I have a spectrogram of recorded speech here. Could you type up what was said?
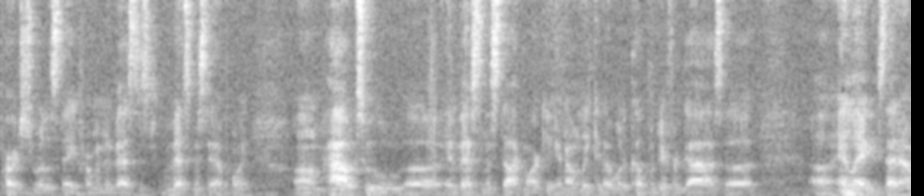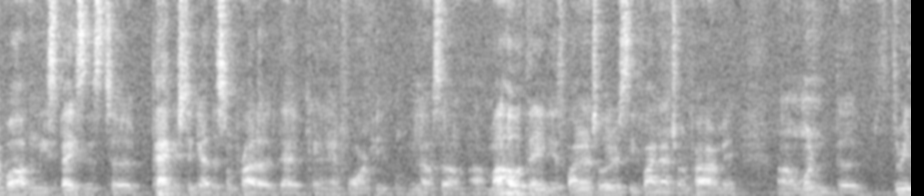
purchase real estate from an investment investment standpoint, um, how to uh, invest in the stock market, and I'm linking up with a couple different guys. Uh, uh, and ladies that are involved in these spaces to package together some product that can inform people. You know, so uh, my whole thing is financial literacy, financial empowerment. Um, one of the three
